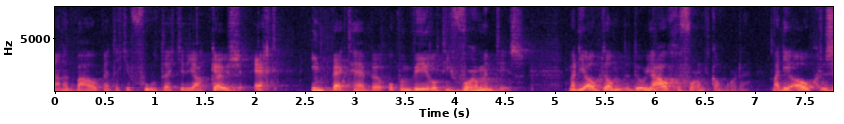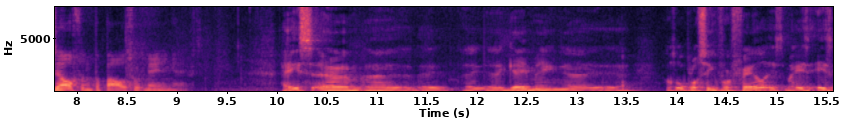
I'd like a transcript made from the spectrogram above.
aan het bouwen bent. Dat je voelt dat je, jouw keuzes echt impact hebben op een wereld die vormend is. Maar die ook dan door jou gevormd kan worden. Maar die ook zelf een bepaalde soort mening heeft. Hey, is um, uh, gaming als oplossing voor veel? Is, maar is,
